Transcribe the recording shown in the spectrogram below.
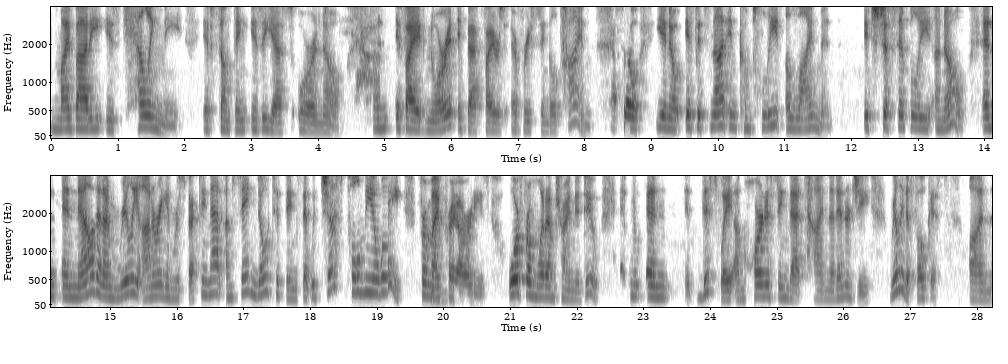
my body is telling me if something is a yes or a no. And if I ignore it, it backfires every single time. Yep. So, you know, if it's not in complete alignment it's just simply a no and and now that i'm really honoring and respecting that i'm saying no to things that would just pull me away from my mm-hmm. priorities or from what i'm trying to do and this way i'm harnessing that time that energy really to focus on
